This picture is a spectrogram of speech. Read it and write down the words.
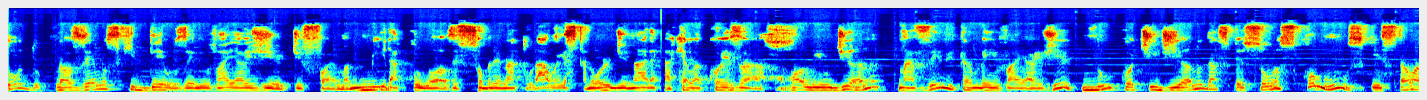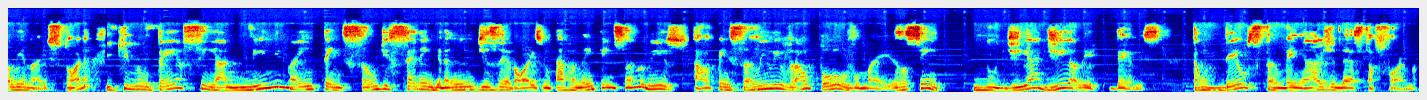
todo, nós vemos que Deus ele vai agir de forma miraculosa e sobrenatural, extraordinária, aquela coisa hollywoodiana, mas ele também vai agir no cotidiano das pessoas comuns que estão ali na história e que não têm assim a mínima intenção de serem grandes heróis, não estava nem pensando nisso, estava pensando em livrar o povo, mas assim, no dia a dia ali deles. Então Deus também age desta forma,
